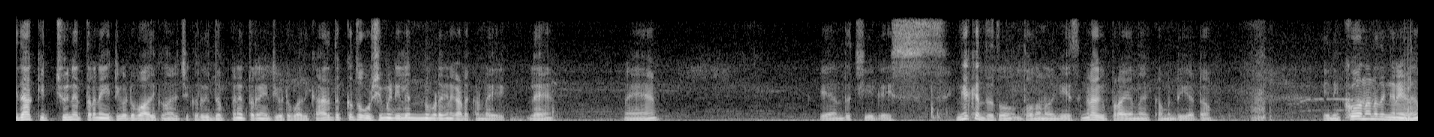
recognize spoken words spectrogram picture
ഇതാ കിച്ചുവിനെ എത്ര നെഗറ്റീവായിട്ട് ബാധിക്കുന്ന വെച്ചാൽ ഋതപ്പിനെ എത്ര നെഗറ്റീവായിട്ട് ബാധിക്കും. ഇതൊക്കെ സോഷ്യൽ മീഡിയയിൽ എന്നും ഇവിടെ ഇങ്ങനെ കിടക്കണ്ടായിരിക്കും അല്ലേ? ഏ? എന്താ ചെയ്യുക ഗൈസ് നിങ്ങൾക്ക് എന്താ തോന്നണത് ഗൈസ് നിങ്ങളുടെ അഭിപ്രായം ഒന്ന് കമന്റ് ചെയ്യാം കേട്ടോ എനിക്ക് തോന്നണത് ഇങ്ങനെയാണ്.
